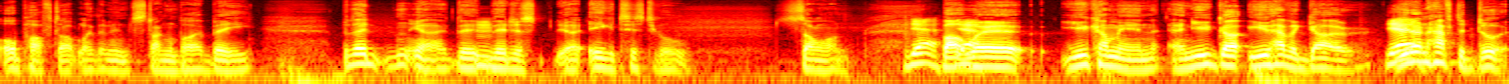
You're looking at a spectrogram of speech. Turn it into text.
all puffed up like they've been stung by a bee, but they, you know, they're, Mm. they're just uh, egotistical, so on. Yeah. But yeah. where you come in and you go, you have a go. Yeah. You don't have to do it.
